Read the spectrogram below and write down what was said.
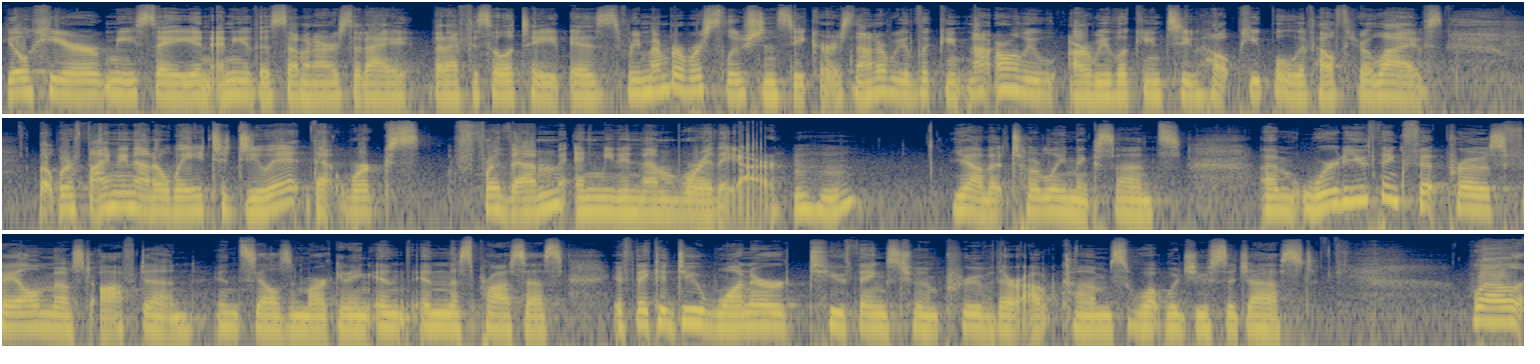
You'll hear me say in any of the seminars that I that I facilitate is remember we're solution seekers. Not are we looking not only are we looking to help people live healthier lives, but we're finding out a way to do it that works for them and meeting them where they are. Mm-hmm. Yeah, that totally makes sense. Um, where do you think fit pros fail most often in sales and marketing in, in this process? If they could do one or two things to improve their outcomes, what would you suggest? Well,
